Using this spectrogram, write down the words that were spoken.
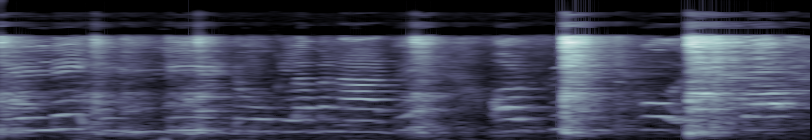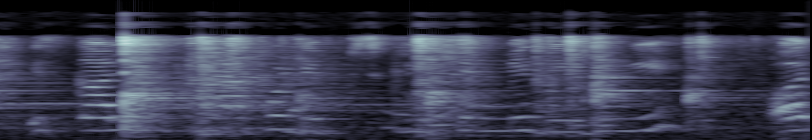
मेरे लिए इडली ढोकला बना दे और फिर इसको इसका इसका लिंक मैं आपको डिस्क्रिप्शन में दे दूँगी और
